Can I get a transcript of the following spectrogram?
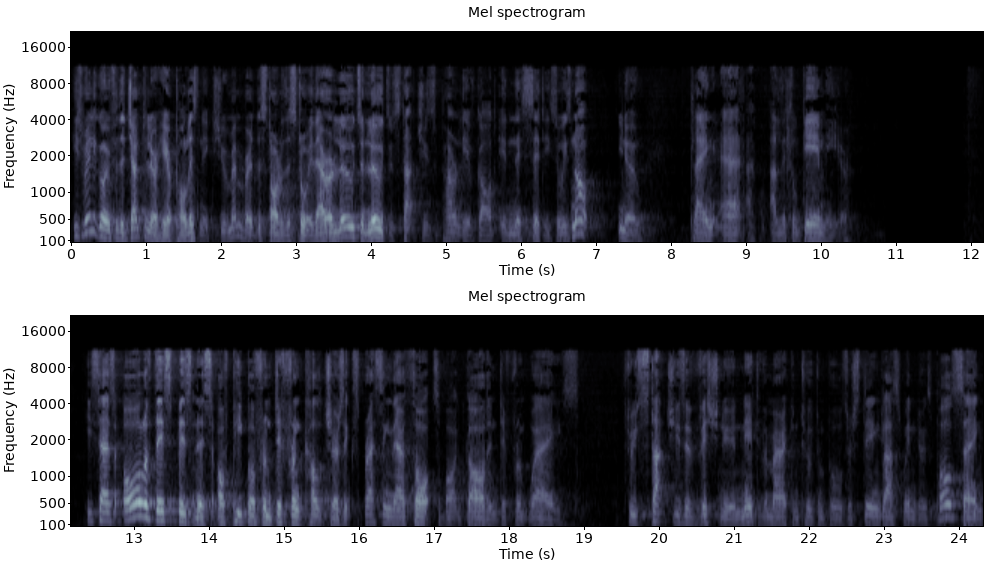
He's really going for the jugular here, Paul, isn't he? Because you remember at the start of the story, there are loads and loads of statues, apparently, of God in this city. So he's not, you know, playing a, a, little game here. He says all of this business of people from different cultures expressing their thoughts about God in different ways through statues of Vishnu and Native American totem poles or stained glass windows. Paul's saying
